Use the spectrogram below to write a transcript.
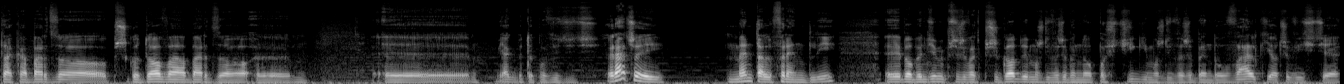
taka bardzo przygodowa, bardzo jakby to powiedzieć, raczej mental friendly, bo będziemy przeżywać przygody, możliwe, że będą pościgi, możliwe, że będą walki oczywiście,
